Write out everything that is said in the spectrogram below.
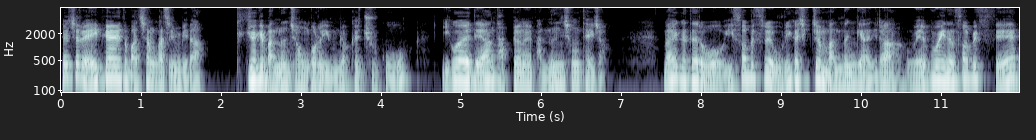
실제로 API도 마찬가지입니다. 규격에 맞는 정보를 입력해 주고 이거에 대한 답변을 받는 형태이죠. 말 그대로 이 서비스를 우리가 직접 만든 게 아니라 외부에 있는 서비스에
